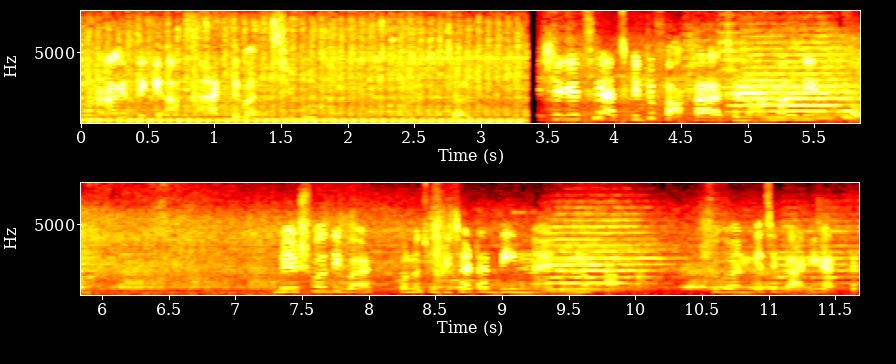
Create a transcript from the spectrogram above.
এখন আগের থেকে আ- হাঁটতে পারছি চলো এসে গেছি আজকে একটু ফাঁকা আছে নর্মাল দিন তো। বৃহস্পতিবার কোনো ছুটি ছাটার দিন না এই জন্য ফাঁকা। সুগান গেছে গাড়ি রাখতে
